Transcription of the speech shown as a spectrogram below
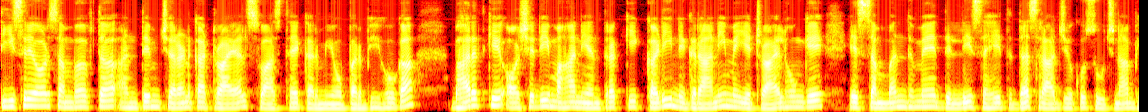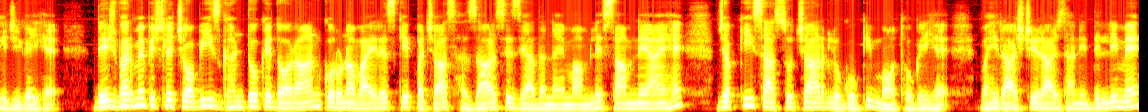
तीसरे और संभवतः अंतिम चरण का ट्रायल स्वास्थ्य कर्मियों पर भी होगा। भारत के औषधि महानियंत्रक की कड़ी निगरानी में ये ट्रायल होंगे। इस संबंध में दिल्ली सहित दस राज्यों को सूचना भेजी गई है। देश भर में पिछले 24 घंटों के दौरान कोरोना वायरस के पचास हज़ार से ज़्यादा नए मामले सामने आए हैं, जबकि 704 लोगों की मौत हो गई है। वहीं राष्ट्रीय राजधानी दिल्ली में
